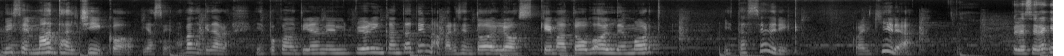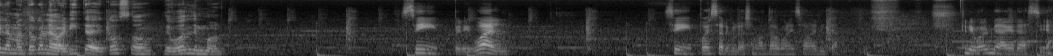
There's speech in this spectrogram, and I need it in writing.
Dice, mata al chico. Y hace, "Avada Kedavra". Y después cuando tiran el prior incantatem, aparecen todos los que mató Voldemort. Y está Cedric. Cualquiera. Pero ¿será que la mató con la varita de coso de Voldemort? Sí, pero igual. Sí, puede ser que lo haya matado con esa varita. Pero igual me da gracia.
